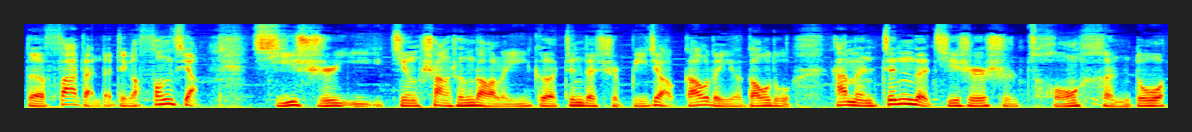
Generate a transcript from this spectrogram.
的发展的这个方向，其实已经上升到了一个真的是比较高的一个高度。他们真的其实是从很多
